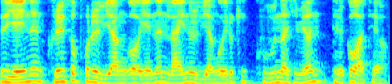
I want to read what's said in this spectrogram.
그래서 얘는 Grasshopper를 위한 거, 얘는 Rhino를 위한 거 이렇게 구분하시면 될 것 같아요.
